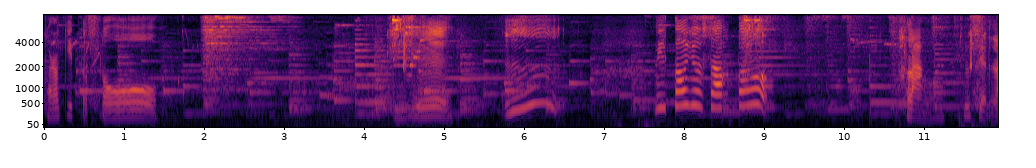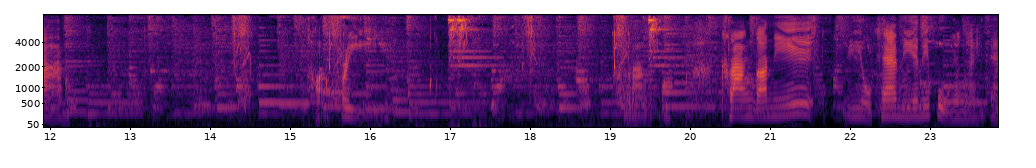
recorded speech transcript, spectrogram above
ภารกิจเติบโต โอเค อือมีโต๊ะอยู่สองโต๊ะคลังชื่อเสียนร้าน ถอนฟรี คลัง คลังตอนนี้มีอยู่แค่นี้อันนี้ปลูกยังไงจ๊ะ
